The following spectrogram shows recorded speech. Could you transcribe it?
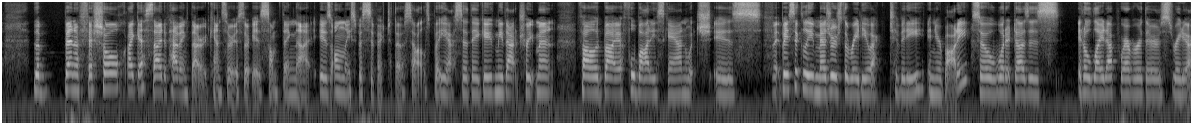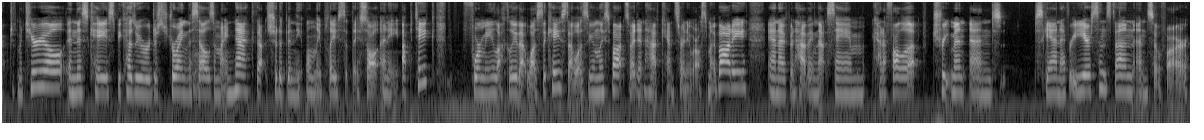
the beneficial, I guess, side of having thyroid cancer is there is something that is only specific to those cells. But yeah, so they gave me that treatment followed by a full body scan, which is it basically measures the radioactivity in your body. So what it does is it'll light up wherever there's radioactive material. In this case, because we were destroying the cells in my neck, that should have been the only place that they saw any uptake. For me, luckily, that was the case. That was the only spot, so I didn't have cancer anywhere else in my body. And I've been having that same kind of follow up treatment and scan every year since then. And so far,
